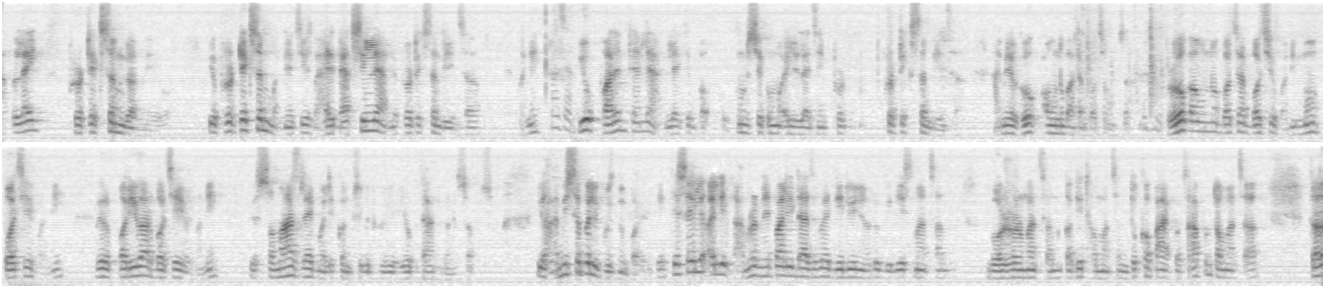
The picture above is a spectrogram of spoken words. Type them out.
आफूलाई प्रोटेक्सन गर्ने हो। यो प्रोटेक्सन भन्ने चिज भाइ भ्याक्सिनले हामीले प्रोटेक्सन दिन्छ भने यो क्वारेन्टाइनले हामीलाई कमसेकम अहिलेलाई चाहिँ प्रोटेक्सन दिन्छ। हामीले रोग आउनुबाट बचाउँछ। रोग आउनु बचा बच्यो भने म बचेँ भने मेरो परिवार बचेँ भने यो समाजलाई मैले कन्ट्रिब्युट योगदान गर्न सक्छु। यो हामी सबैले बुझ्नु पऱ्यो कि। त्यसैले अहिले हाम्रो नेपाली दाजुभाइ दिदीबहिनीहरू विदेशमा छन् बोर्डरमा छन् कति ठाउँमा छन् दुःख पाएको छ आफ्नो ठाउँमा छ। तर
